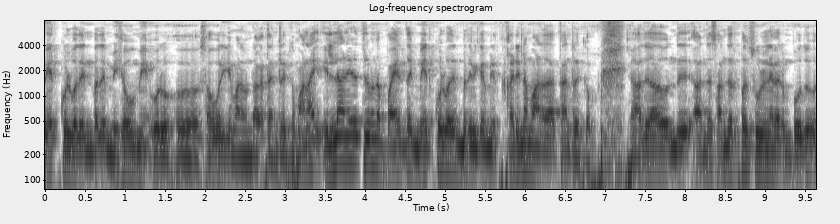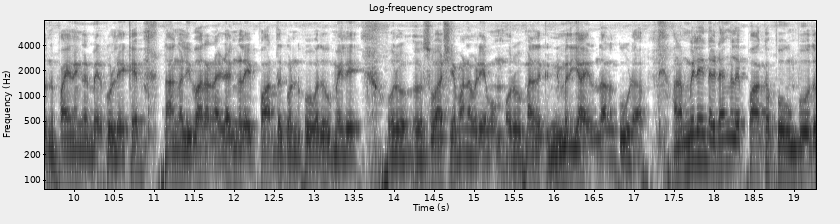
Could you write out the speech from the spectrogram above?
மேற்கொள்வது என்பது மிகவுமே ஒரு சௌகரியமான ஒன்றாகத்தான் இருக்கும். ஆனால் எல்லா நேரத்திலும் அந்த பயணத்தை மேற்கொள்வது என்பது மிக மிக கடினமானதாகத்தான் இருக்கும். அதாவது வந்து அந்த சந்தர்ப்ப சூழ்நிலை வரும்போது அந்த பயணங்கள் மேற்கொள்ளேக்க நாங்கள் இவ்வாறான இடங்களை பார்த்து கொண்டு போவது உண்மையிலே ஒரு அஹ், சுவாரஸ்யமான விடயமும் ஒரு மனதுக்கு நிம்மதியாக இருந்தாலும் கூட. ஆனால் உண்மையிலே இந்த இடங்களை பார்க்க போகும்போது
